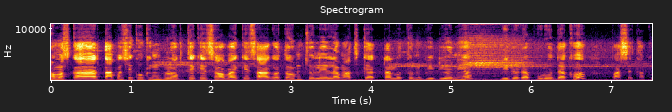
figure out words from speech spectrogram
নমস্কার, তাপসী কুকিং ব্লগ থেকে সবাইকে স্বাগতম। চলে এলাম আজকে একটা নতুন ভিডিও নিয়ে। ভিডিওটা পুরো দেখো, পাশে থাকো।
